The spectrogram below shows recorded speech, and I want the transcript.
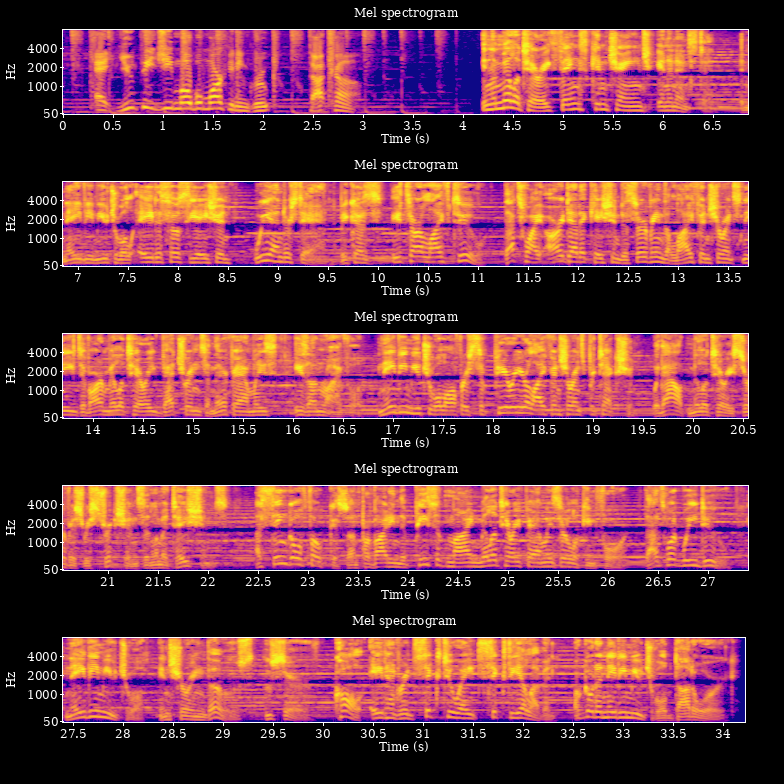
at upgmobilemarketinggroup.com. In the military, things can change in an instant. Navy Mutual Aid Association, we understand because it's our life too. That's why our dedication to serving the life insurance needs of our military veterans and their families is unrivaled. Navy Mutual offers superior life insurance protection without military service restrictions and limitations. A single focus on providing the peace of mind military families are looking for. That's what we do. Navy Mutual, insuring those who serve. Call 800 628 6011 or go to NavyMutual.org.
